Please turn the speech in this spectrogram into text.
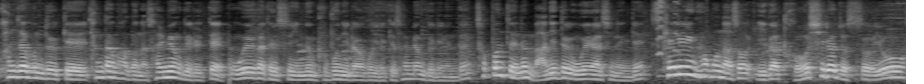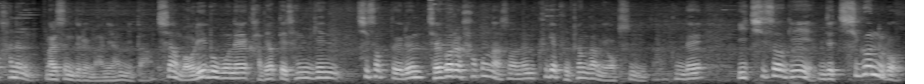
환자분들께 상담하거나 설명드릴 때 오해가 될 수 있는 부분이라고 이렇게 설명드리는데 첫 번째는 많이들 오해하시는 게 스케일링 하고 나서 이가 더 시려졌어요 하는 말씀들을 많이 합니다. 치아 머리 부분에 가볍게 생긴 치석들은 제거를 하고 나서는 크게 불편감이 없습니다. 근데 이 치석이 이제 치근으로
